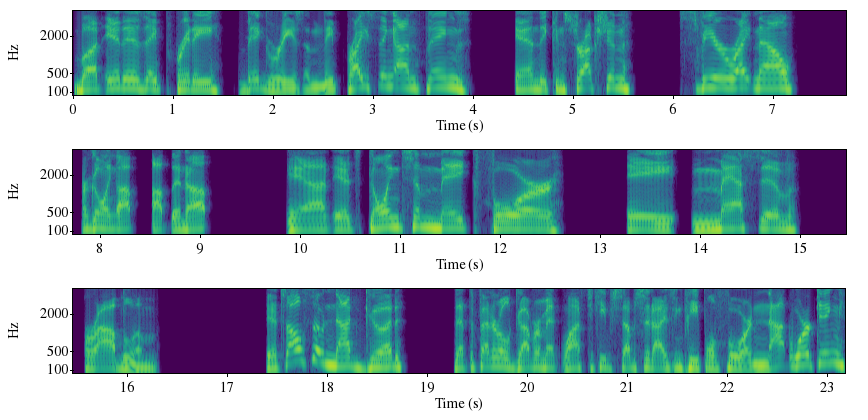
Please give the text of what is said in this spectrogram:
but it is a pretty big reason. The pricing on things in the construction sphere right now are going up, up, and up. And it's going to make for a massive problem. It's also not good that the federal government wants to keep subsidizing people for not working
